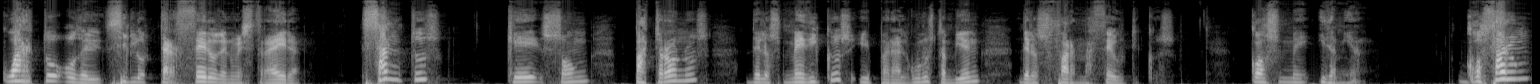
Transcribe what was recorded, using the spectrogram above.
cuarto o del siglo tercero de nuestra era, santos que son patronos de los médicos y para algunos también de los farmacéuticos, Cosme y Damián. Gozaron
